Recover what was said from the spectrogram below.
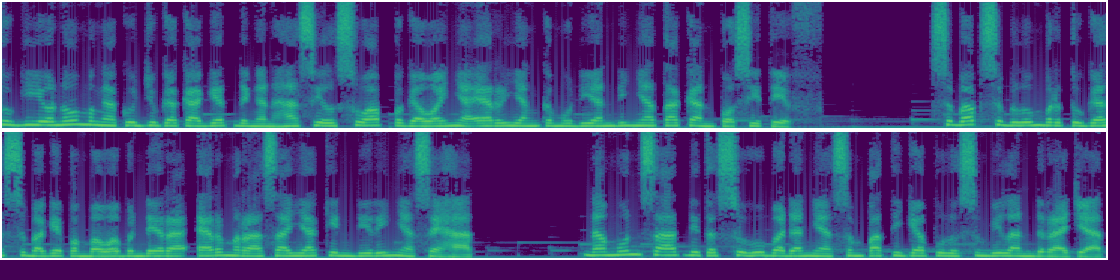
Tugiono mengaku juga kaget dengan hasil swab pegawainya R yang kemudian dinyatakan positif. Sebab sebelum bertugas sebagai pembawa bendera, R merasa yakin dirinya sehat. Namun saat dites suhu badannya sempat 39 derajat.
